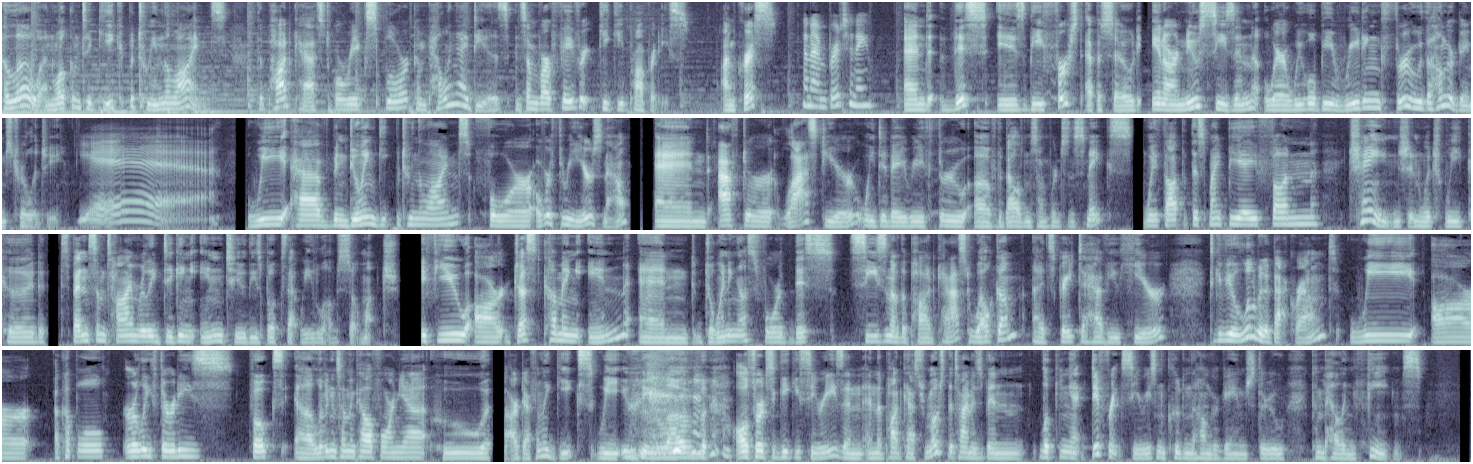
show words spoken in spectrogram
Hello, and welcome to Geek Between the Lines, the podcast where we explore compelling ideas in some of our favorite geeky properties. I'm Chris, And I'm Brittany. and this is the first episode in our new season where we will be reading through the Hunger Games trilogy. Yeah. We have been doing Geek Between the Lines for over three years now. And after last year, we did a read through of The Ballad of Songbirds and Snakes. We thought that this might be a fun change in which we could spend some time really digging into these books that we love so much. If you are just coming in and joining us for this season of the podcast, welcome. Uh, It's great to have you here. To give you a little bit of background, we are a couple early 30s folks uh, living in Southern California who are definitely geeks. We, we love all sorts of geeky series, and, and the podcast for most of the time has been looking at different series, including the Hunger Games, through compelling themes.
